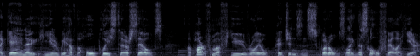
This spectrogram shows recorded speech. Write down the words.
Again out here we have the whole place to ourselves, apart from a few royal pigeons and squirrels like this little fella here.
